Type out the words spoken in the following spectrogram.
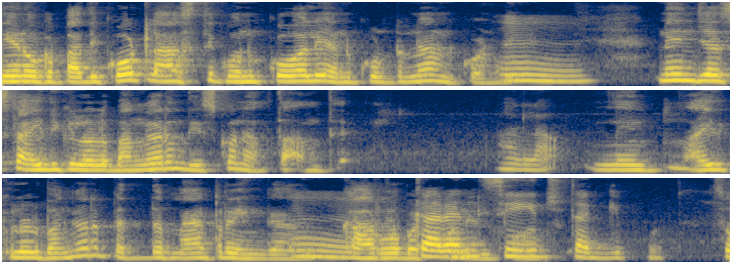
నేను ఒక పది కోట్ల ఆస్తి కొనుక్కోవాలి అనుకుంటున్నాను అనుకోండి. నేను జస్ట్ ఐదు కిలోల బంగారం తీసుకొని వెళ్తా అంతే అలా నేను ఐదు కిలోల బంగారం పెద్ద మ్యాటర్ ఏం కాదు. కార్లో తగ్గిపోతుంది సో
